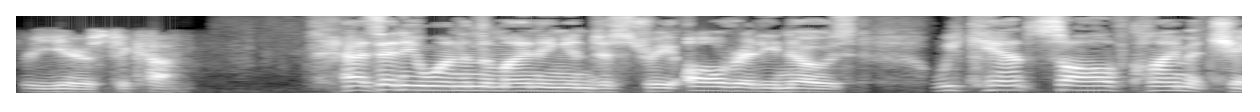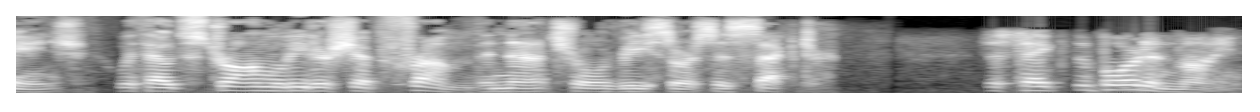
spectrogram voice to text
for years to come. As anyone in the mining industry already knows, we can't solve climate change without strong leadership from the natural resources sector. Just take the Borden mine,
